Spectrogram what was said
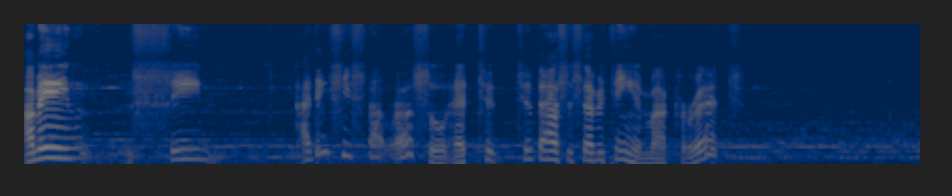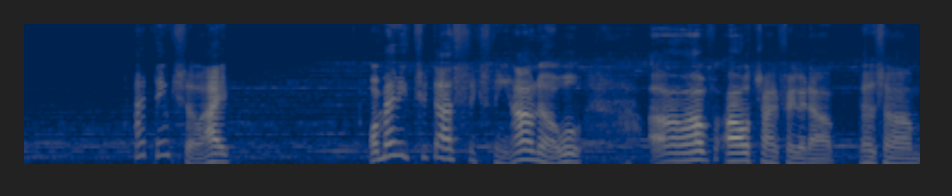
I mean, she, I think she stopped Russell at t- 2017. Am I correct? I think so. I, or maybe 2016. I don't know. Well, I'll, I'll try to figure it out. Cause um,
